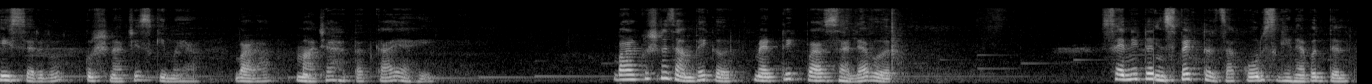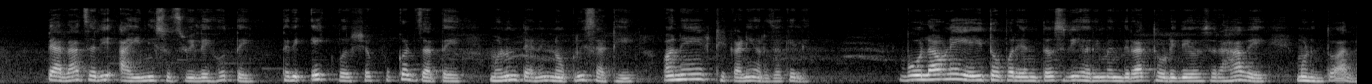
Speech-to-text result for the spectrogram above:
ही सर्व कृष्णाचीच किमया. बाळा माझ्या हातात काय आहे? बाळकृष्ण जांभेकर मॅट्रिक पास झाल्यावर सॅनिटरी इन्स्पेक्टरचा कोर्स घेण्याबद्दल त्याला जरी आईने सुचविले होते तरी एक वर्ष फुकट जाते म्हणून त्याने नोकरीसाठी अनेक ठिकाणी अर्ज केले. बोलावणे येईतोपर्यंत श्रीहरिमंदिरात थोडे दिवस राहावे म्हणून तो आला.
